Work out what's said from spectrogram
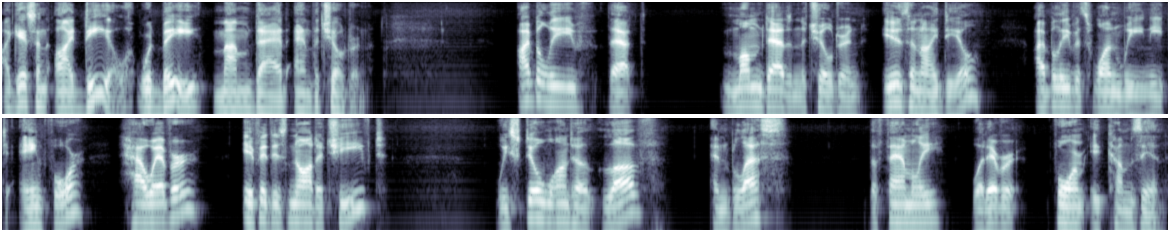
I guess an ideal would be mum, dad, and the children. I believe that mum, dad, and the children is an ideal. I believe it's one we need to aim for. However, if it is not achieved, we still want to love and bless the family, whatever form it comes in.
